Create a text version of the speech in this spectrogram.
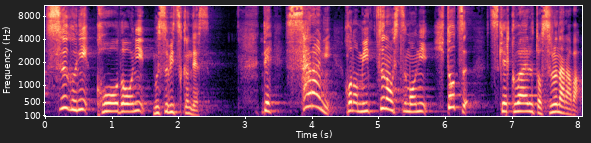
すぐに行動に結びつくんです。でさらにこの3つの質問に1つ付け加えるとするならば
